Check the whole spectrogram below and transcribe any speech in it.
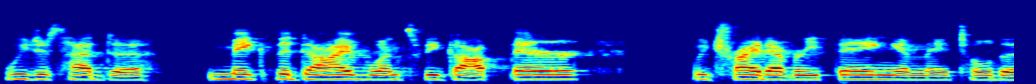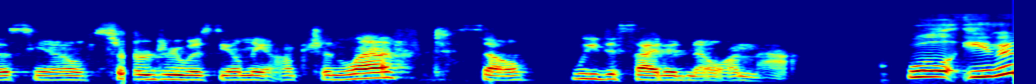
we just had to make the dive once we got there we tried everything and they told us, you know, surgery was the only option left. So we decided no on that. Well, even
